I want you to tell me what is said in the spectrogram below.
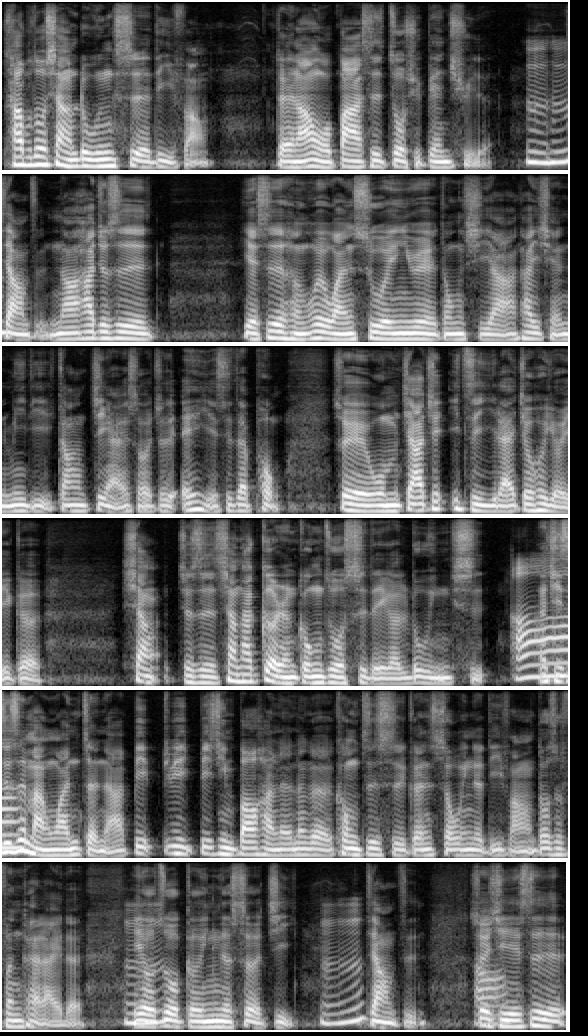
差不多像录音室的地方，对，然后我爸是作曲编曲的，嗯哼，这样子，然后他就是。也是很会玩数位音乐的东西啊！他以前 MIDI 刚进来的时候，就是哎、欸，也是在碰，所以我们家就一直以来就会有一个像，就是像他个人工作室的一个录音室。那、oh. 其实是蛮完整的啊，毕毕毕竟包含了那个控制室跟收音的地方都是分开来的，也有做隔音的设计，嗯，这样子，所以其实是，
